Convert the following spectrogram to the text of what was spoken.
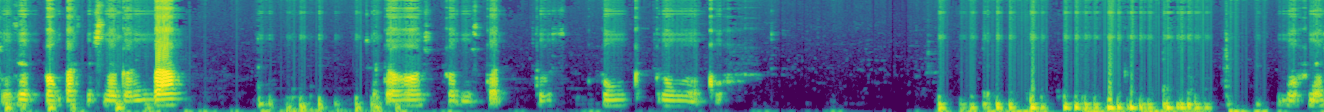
KZ pompastycznego riba. Gotowość, podnieść status punktu mleków. Mówmy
